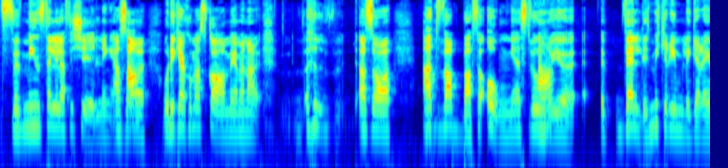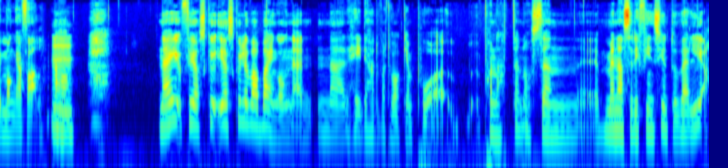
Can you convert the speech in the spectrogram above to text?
för minsta lilla förkylning, alltså, Ja. och det kanske man ska men jag menar, alltså att vabba för ångest vore Ja. ju eh, väldigt mycket rimligare i många fall. Mm. Nej, för jag skulle, jag skulle vabba en gång när, när Heidi hade varit vaken på, på natten och sen, eh, men alltså det finns ju inte att välja.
